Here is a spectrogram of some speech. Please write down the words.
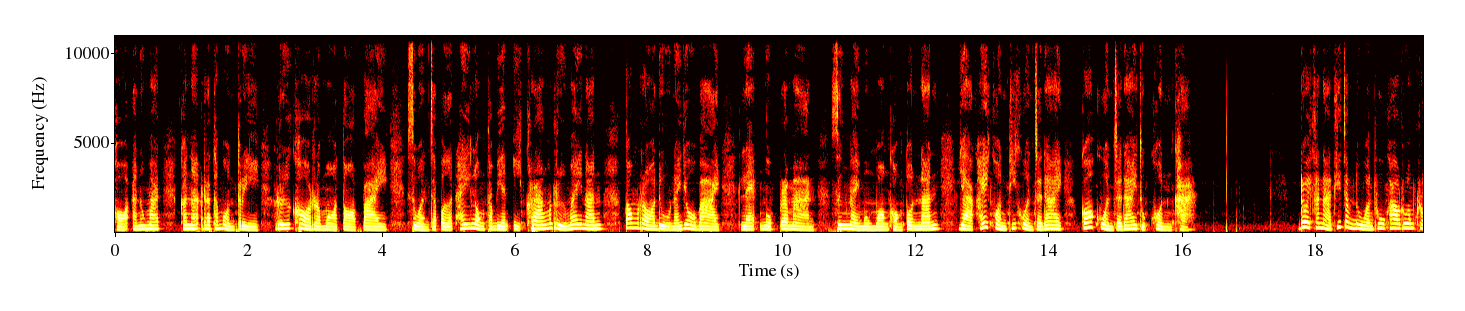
ขออนุมัติ คณะรัฐมนตรี หรือคอรมอต่อไป ส่วนจะเปิดให้ลงทะเบียนอีกครั้งหรือไม่นั้น ต้องรอดูนโยบาย และงบประมาณ ซึ่งในมุมมองของตนนั้น อยากให้คนที่ควรจะได้ ก็ควรจะได้ทุกคนค่ะ โดยขณะที่จำนวนผู้เข้าร่วมโคร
